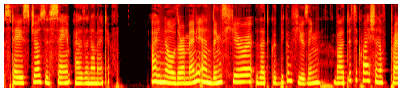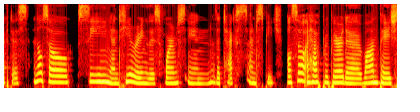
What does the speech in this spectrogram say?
stays just the same as the nominative. I know there are many endings here that could be confusing, but it's a question of practice and also seeing and hearing these forms in the texts and speech. Also, I have prepared a one page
